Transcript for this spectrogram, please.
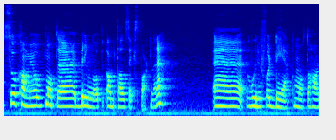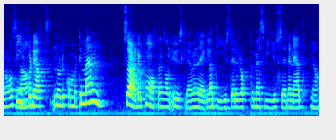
så kan vi jo på en måte bringe opp antall sexpartnere. Eh, hvorfor det på en måte har noe å si. Ja. Fordi at når det kommer til menn, så er det jo på en måte en sånn uskreven regel at de justerer opp mens vi justerer ned. Ja,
